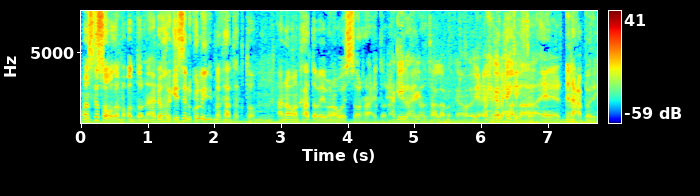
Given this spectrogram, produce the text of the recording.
Waan iska soo wada noqon doonaa. Hadhow hargeysana kolley markaad tagto. Anna waan kaa daba imana way soo raaci xigtaa eh, bari.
